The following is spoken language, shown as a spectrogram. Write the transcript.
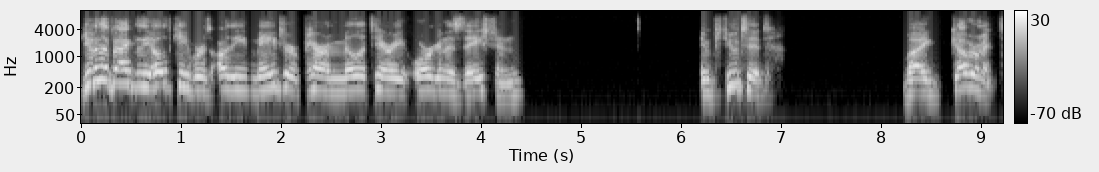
Given the fact that the Oath Keepers are the major paramilitary organization imputed by government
